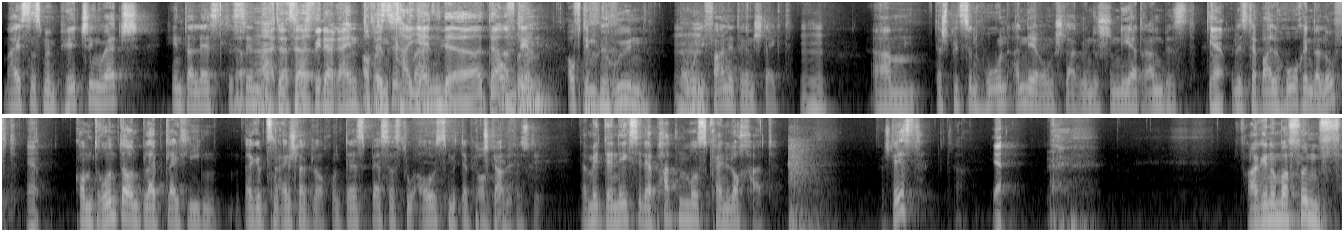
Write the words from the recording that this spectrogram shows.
meistens mit dem Pitching-Wedge hinterlässt. Das sind Ah, auf du's Zer- wieder rein Auf dem. Cayenne der, der auf anderen. dem, auf dem Grün, da Mhm. wo die Fahne drin steckt. Ähm, da spielst du einen hohen Annäherungsschlag, wenn du schon näher dran bist. Ja. Dann ist der Ball hoch in der Luft, Ja. kommt runter und bleibt gleich liegen. Da gibt es ein Einschlagloch und das besserst du aus mit der Pitchgabel. verstehe. damit der Nächste, der patten muss, kein Loch hat. Verstehst? Ja. Frage Nummer 5.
